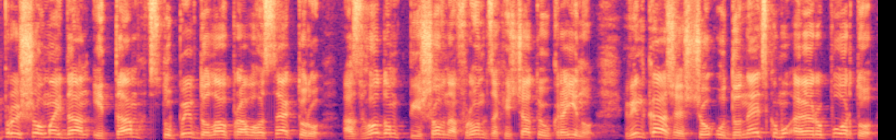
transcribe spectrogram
пройшов майдан і там вступив до лав правого сектору, а згодом пішов на фронт захищати Україну. Він каже, що у Донецькому аеропорту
